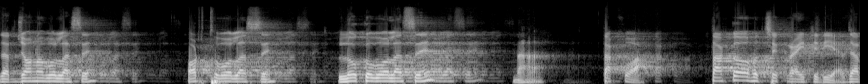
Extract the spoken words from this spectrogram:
যার জনবল আছে, অর্থবল আছে, লোকবল আছে, না, তাকওয়া। তাকওয়া হচ্ছে ক্রাইটেরিয়া যার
